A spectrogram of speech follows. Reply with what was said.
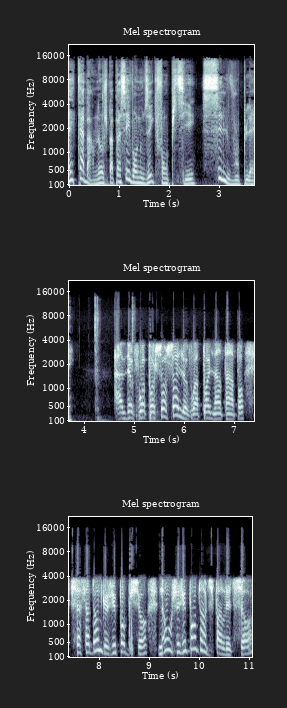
Hey, tabarnouche. Puis après ça, ils vont nous dire qu'ils font pitié. S'il vous plaît. Elle ne voit pas ça, ça, elle le voit pas, elle l'entend pas. Ça, ça donne que j'ai pas vu ça. Non, j'ai pas entendu parler de ça.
